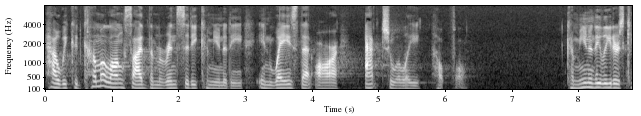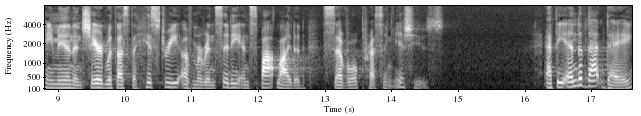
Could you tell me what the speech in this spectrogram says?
how we could come alongside the Marin City community in ways that are actually helpful. Community leaders came in and shared with us the history of Marin City and spotlighted several pressing issues. At the end of that day,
